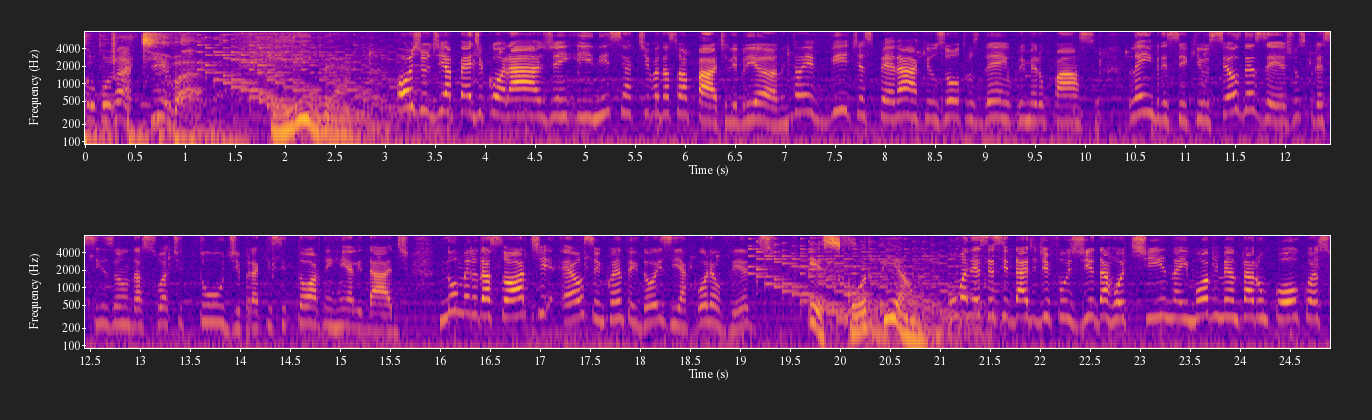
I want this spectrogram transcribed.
Horóscopo Nativa. Libra. Hoje o dia pede coragem e iniciativa da sua parte, Libriano. Então evite esperar que os outros deem o primeiro passo. Lembre-se que os seus desejos precisam da sua atitude para que se tornem realidade. Número da sorte é o 52 e a cor é o verde. Escorpião. Uma necessidade de fugir da rotina e movimentar um pouco as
